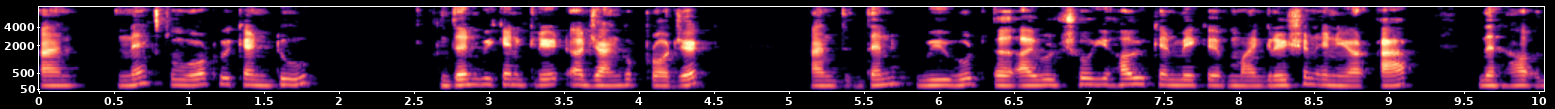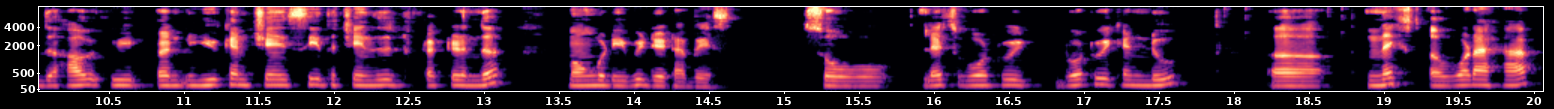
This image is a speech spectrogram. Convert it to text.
And next what we can do then we can create a Django project. And then we would uh, I will show you how you can make a migration in your app. Then how the how we you can change see the changes reflected in the MongoDB database. So let's what we what we can do next uh, what I have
